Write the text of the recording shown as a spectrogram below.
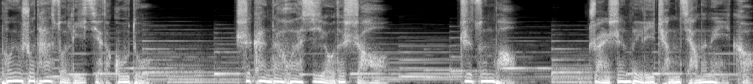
朋友说他所理解的孤独，是看《大话西游》的时候，至尊宝转身背离城墙的那一刻。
